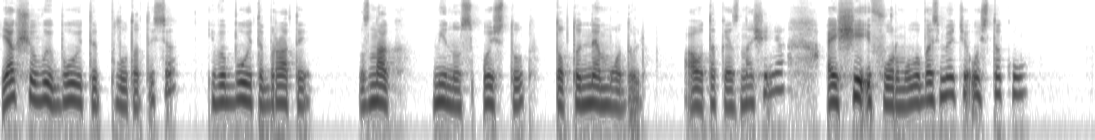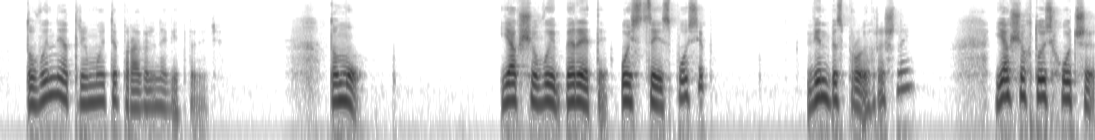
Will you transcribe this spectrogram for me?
Якщо ви будете плутатися і ви будете брати знак мінус ось тут, тобто не модуль, а отаке значення, а ще і формулу візьмете ось таку, то ви не отримуєте правильну відповідь. Тому, якщо ви берете ось цей спосіб, він безпроіграшний. Якщо хтось хоче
